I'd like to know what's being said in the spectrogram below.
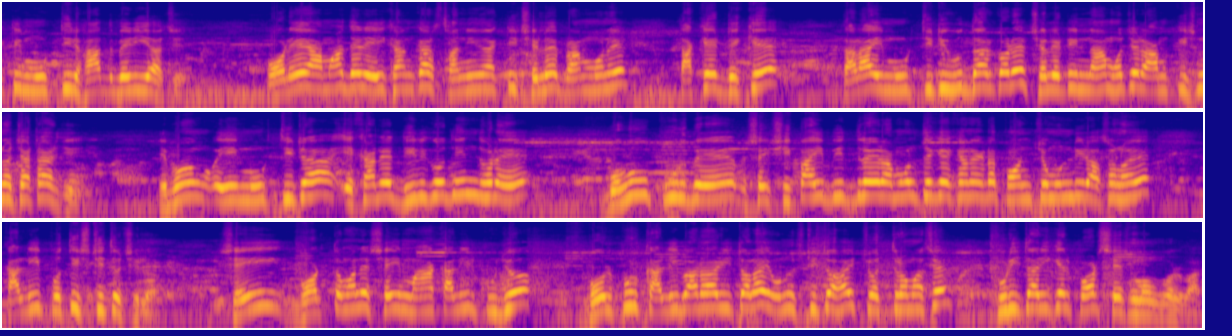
একটি মূর্তির হাত বেরিয়ে আছে। পরে আমাদের এইখানকার স্থানীয় একটি ছেলে ব্রাহ্মণের, তাকে ডেকে তারা এই মূর্তিটি উদ্ধার করে। ছেলেটির নাম হচ্ছে রামকৃষ্ণ চ্যাটার্জি। এবং এই মূর্তিটা এখানে দীর্ঘদিন ধরে বহু পূর্বে সেই সিপাহী বিদ্রোহের আমল থেকে এখানে একটা পঞ্চমুণ্ডির আসন হয়ে কালী প্রতিষ্ঠিত ছিল। সেই বর্তমানে সেই মা কালীর পুজো বোলপুর কালীবাড়ারি তলায় অনুষ্ঠিত হয় চৈত্র মাসের কুড়ি তারিখের পর শেষ মঙ্গলবার।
